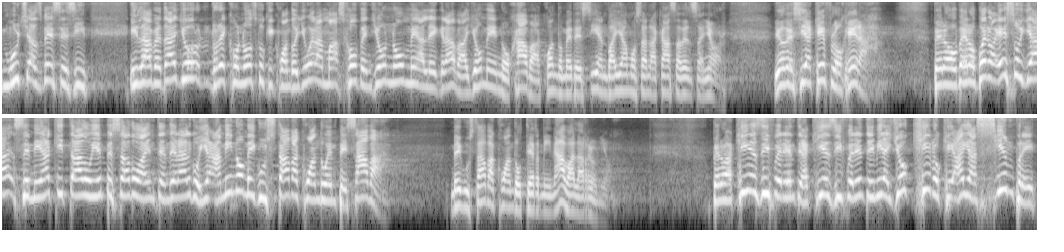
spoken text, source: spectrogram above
muchas veces y, Y la verdad yo reconozco que cuando yo era más joven yo no me alegraba, yo me enojaba cuando me decían vayamos a la casa del Señor. Yo decía, qué flojera. Pero, pero bueno, eso ya se me ha quitado y he empezado a entender algo. Y a mí no me gustaba cuando empezaba, me gustaba cuando terminaba la reunión. Pero aquí es diferente, aquí es diferente. Mira, yo quiero que haya siempre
